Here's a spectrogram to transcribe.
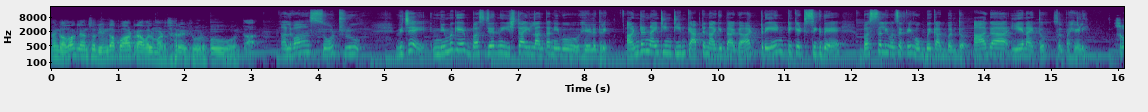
ನಂಗೆ ಅವಾಗ್ಲೇ ಅನ್ಸೋದು, ಹೆಂಗಪ್ಪ ಟ್ರಾವೆಲ್ ಮಾಡ್ತಾರೆ ಇವರು ಅಂತ. ಅಲ್ವಾ? ಸೋ ಟ್ರೂ ವಿಜಯ್, ನಿಮಗೆ ಬಸ್ ಜರ್ನಿ ಇಷ್ಟ ಇಲ್ಲ ಅಂತ ನೀವು ಹೇಳಿದ್ರಿ. ಅಂಡರ್ ನೈನ್ಟೀನ್ ಟೀಮ್ ಕ್ಯಾಪ್ಟನ್ ಆಗಿದ್ದಾಗ ಟ್ರೈನ್ ಟಿಕೆಟ್ ಸಿಗದೆ ಬಸ್ಸಲ್ಲಿ ಒಂದ್ಸರ್ತಿ ಹೋಗ್ಬೇಕಾಗಿ ಬಂತು. ಆಗ ಏನಾಯ್ತು? ಸ್ವಲ್ಪ ಹೇಳಿ. ಸೊ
